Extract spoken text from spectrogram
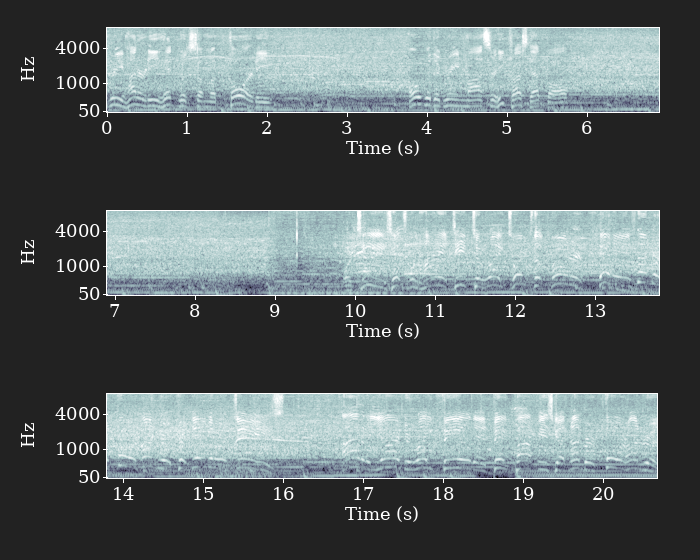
300 he hit with some authority over the green monster. He crushed that ball. Ortiz hits one high and deep to right towards the corner. It is number 400 for David Ortiz. Out of the yard to right field, and Big Papi's got number 400.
